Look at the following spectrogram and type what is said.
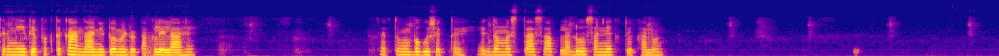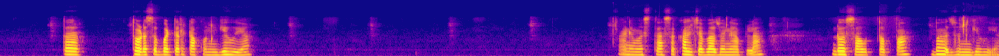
तर मी इथे फक्त कांदा आणि टोमॅटो टाकलेला आहे. तर तुम्ही बघू शकता एकदम मस्त असा आपला डोसा निघतोय खालून. तर थोडंसं बटर टाकून घेऊया. मस्त असं खालच्या बाजूने आपला डोसा उत्तप्पा भाजून घेऊया.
